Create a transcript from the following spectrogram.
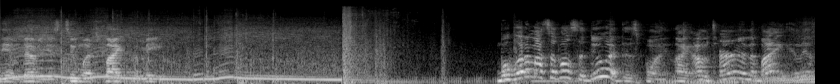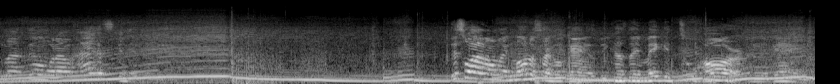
BMW is too much bike for me. But what am I supposed to do at this point? Like, I'm turning the bike and it's not doing what I'm asking it. This is why I don't like motorcycle games because they make it too hard in the game.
